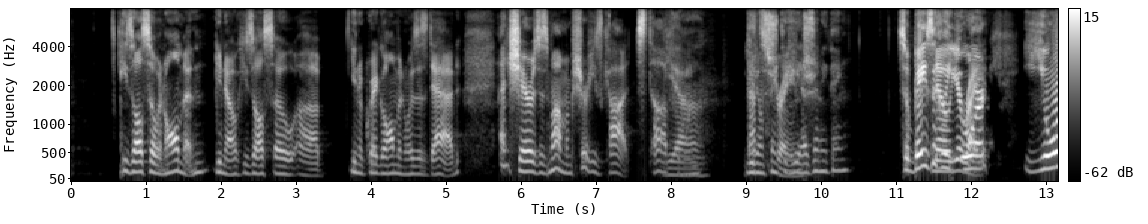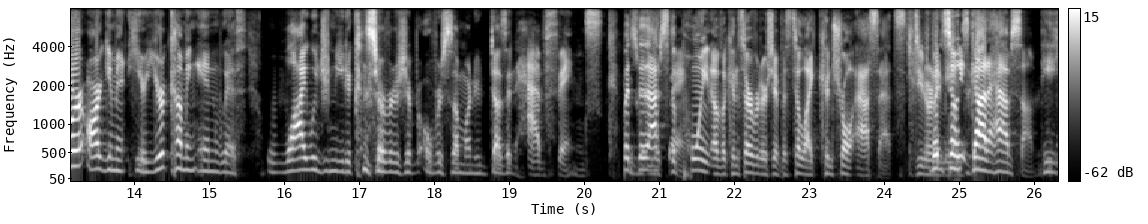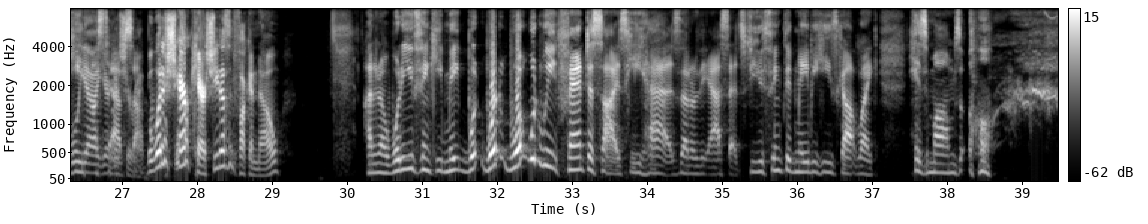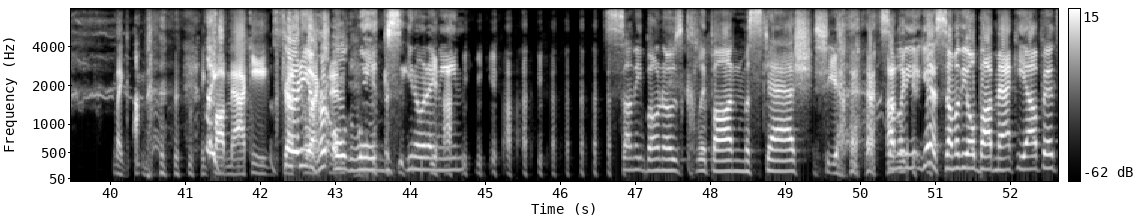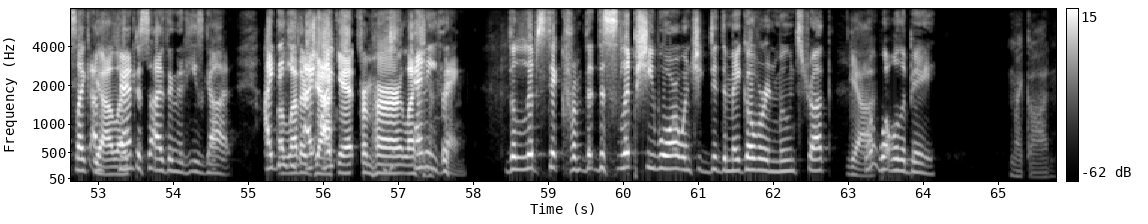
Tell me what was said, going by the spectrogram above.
he's also an Allman, you know, he's also uh you know, Gregg Allman was his dad and Cher is his mom. I'm sure he's got stuff. I Yeah, mean, you don't think that he has anything? So basically you're your right. your argument here, you're coming in with why would you need a conservatorship over someone who doesn't have things? But what that's the point of a conservatorship is to like control assets. Do you know what but I mean? so he's got to have some. He, well, he yeah, must have you're some. right. But what does Cher care? She doesn't fucking know. I don't know. What do you think he made? What what what would we fantasize he has that are the assets? Do you think that maybe he's got like his mom's Like, uh, like, Like, Bob Mackie, thirty of her old wigs? You know what I Yeah, mean? yeah, Sonny Bono's clip-on mustache. She, yeah, Some like of the yes, some of the old Bob Mackie outfits. Like I'm Yeah, fantasizing that he's got. I think a he- leather I- I- jacket from her, like anything. the lipstick from the, the slip she wore when she did the makeover in Moonstruck. Yeah, What, what will it be? my God,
